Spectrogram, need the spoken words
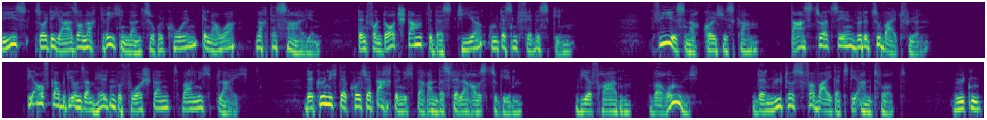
Dies sollte Jason nach Griechenland zurückholen, genauer nach Thessalien, denn von dort stammte das Tier, um dessen Fell es ging. Wie es nach Kolchis kam, das zu erzählen würde zu weit führen. Die Aufgabe, die unserem Helden bevorstand, war nicht leicht. Der König der Kolcher dachte nicht daran, das Fell herauszugeben. Wir fragen, warum nicht? Der Mythos verweigert die Antwort. Mythen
